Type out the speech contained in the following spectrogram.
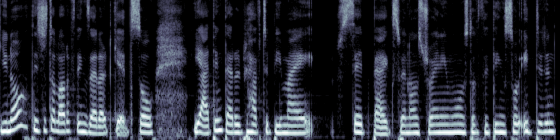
you know, there's just a lot of things that I'd get. So, yeah, I think that would have to be my setbacks when I was joining most of the things. So it didn't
